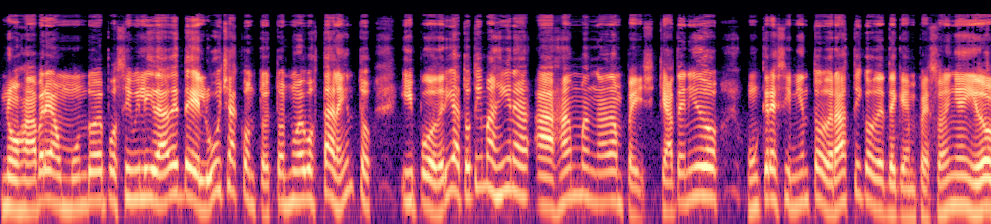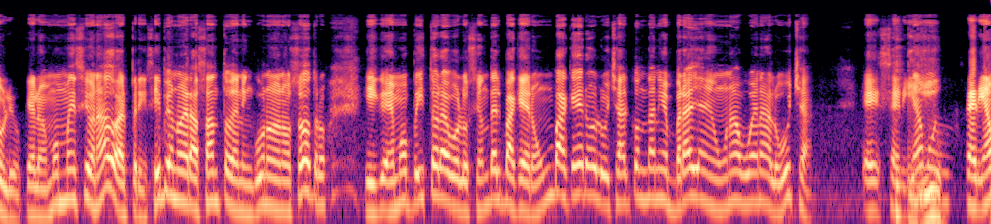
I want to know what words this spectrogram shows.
nos abre a un mundo de posibilidades de luchas con todos estos nuevos talentos, y podría, tú te imaginas a Hanman Adam Page, que ha tenido un crecimiento drástico desde que empezó en AEW, que lo hemos mencionado, al principio no era santo de ninguno de nosotros y hemos visto la evolución del vaquero. Un vaquero luchar con Daniel Bryan en una buena lucha. Eh, sería, muy, sería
